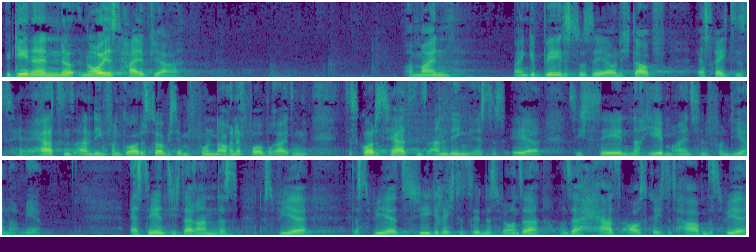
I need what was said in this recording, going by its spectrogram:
Wir gehen in ein neues Halbjahr. Und mein mein Gebet ist so sehr und ich glaube, erst recht das Herzensanliegen von Gott, so habe ich es empfunden, auch in der Vorbereitung, dass Gottes Herzensanliegen ist, dass er sich sehnt nach jedem Einzelnen von dir und nach mir. Er sehnt sich daran, dass, dass, wir, dass wir zielgerichtet sind, dass wir unser, unser Herz ausgerichtet haben, dass wir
